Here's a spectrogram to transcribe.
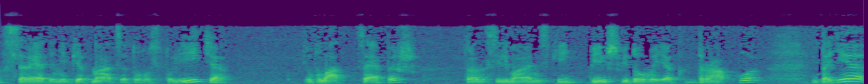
Всередині 15 століття Влад Цепеш Трансильванський, більш відомий як Дракула, дає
